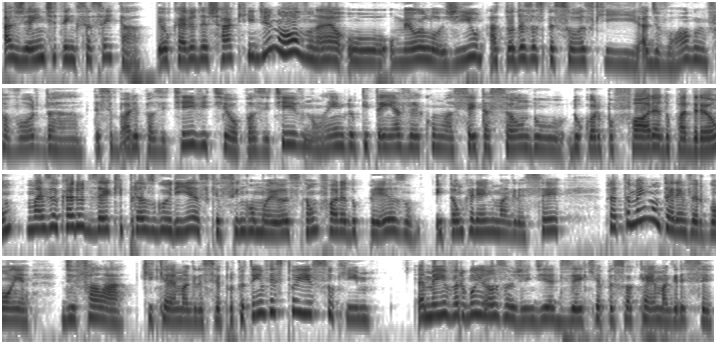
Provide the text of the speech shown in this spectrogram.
a gente tem que se aceitar. Eu quero deixar aqui de novo, né, o, o meu elogio a todas as pessoas que advogam em favor da, desse body positivity ou positive, não lembro, que tem a ver com a aceitação do, do corpo fora do padrão. Mas eu quero dizer que para as gurias que, assim como eu, estão fora do peso e estão querendo emagrecer, para também não terem vergonha de falar que quer emagrecer, porque eu tenho visto isso que é meio vergonhoso hoje em dia dizer que a pessoa quer emagrecer.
